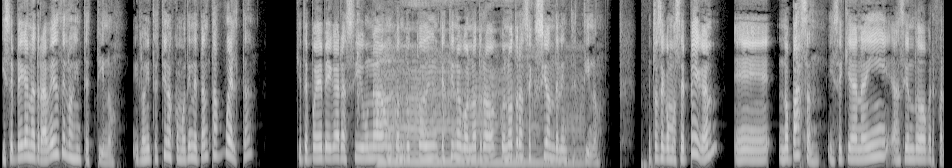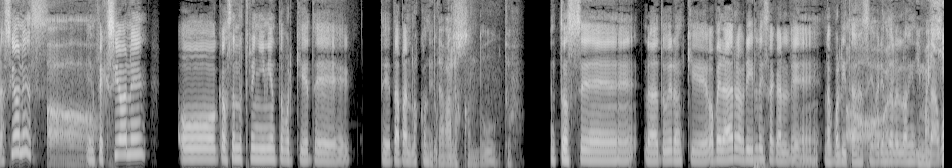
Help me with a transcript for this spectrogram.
Y se pegan a través de los intestinos. Y los intestinos, como tiene tantas vueltas, que te puede pegar así una, un conducto de intestino con, otro, con otra sección del intestino. Entonces, como se pegan, eh, no pasan y se quedan ahí haciendo perforaciones, Oh. infecciones o causando estreñimiento porque te, te tapan los Te conductos. tapan los conductos. Entonces la tuvieron que operar, abrirle y sacarle las bolitas así, Oh, abriéndole los in- la Imagínate,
